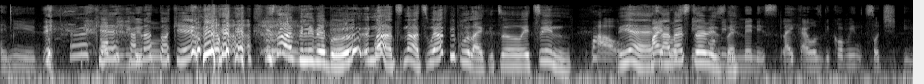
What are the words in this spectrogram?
I mean, Okay, I'm not talking. it's not unbelievable. Not, not. We have people like till 18. wow. Yeah, I've stories like. menace. Like I was becoming such a,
